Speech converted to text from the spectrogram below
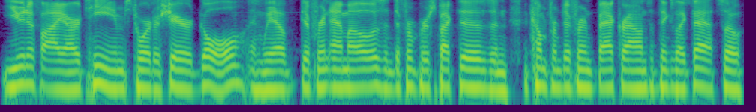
unify our teams toward a shared goal, and we have different MOs and different perspectives and come from different backgrounds and things like that. So,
